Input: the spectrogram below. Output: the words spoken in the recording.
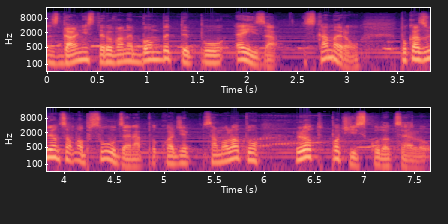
zdalnie sterowane bomby typu EISA z kamerą, pokazującą obsłudze na pokładzie samolotu lot pocisku do celu.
